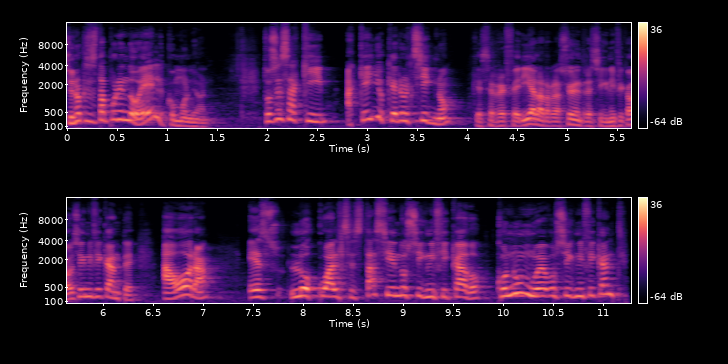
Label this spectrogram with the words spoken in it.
sino que se está poniendo él como león. Entonces aquí, aquello que era el signo, que se refería a la relación entre significado y significante, ahora es lo cual se está haciendo significado con un nuevo significante.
